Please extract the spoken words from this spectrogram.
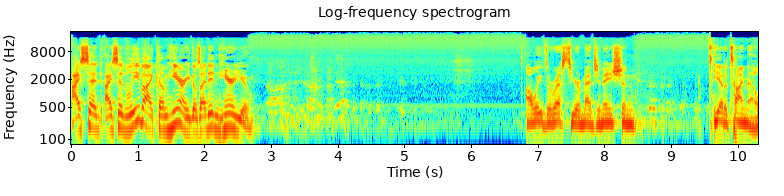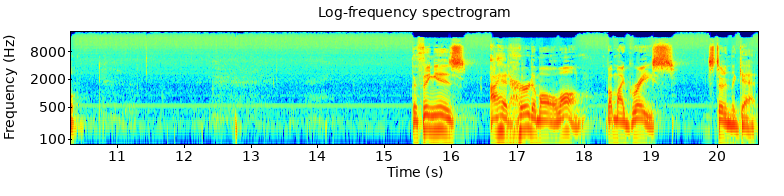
I said, I said, Levi, come here. He goes, I didn't hear you. I'll leave the rest to your imagination. He had a timeout. The thing is, I had heard him all along, but my grace stood in the gap.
